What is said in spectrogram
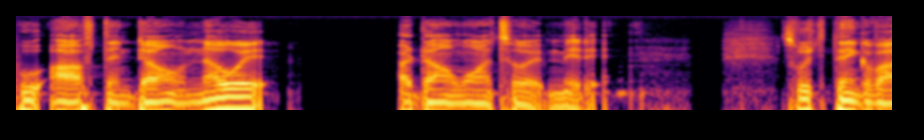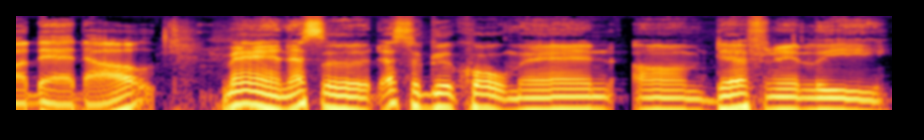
who often don't know it or don't want to admit it. So what you think about that, dog? Man, that's a that's a good quote, man. Um, definitely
